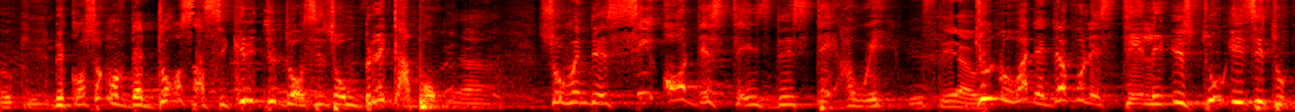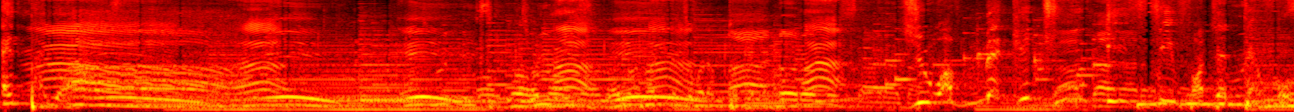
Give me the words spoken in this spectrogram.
Okay. Because some of the doors are security doors, it's unbreakable. Yeah. So when they see all these things, they stay away. They stay away. Do you know what the devil is stealing? It's too easy to enter your house. Ah. You have made it too easy for the devil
